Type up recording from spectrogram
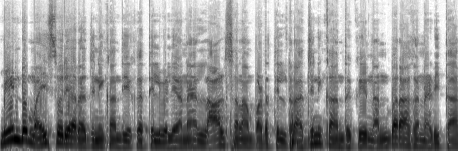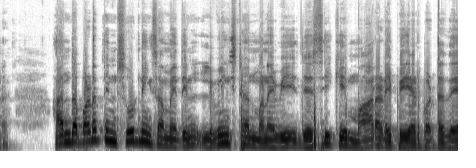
மீண்டும் ஐஸ்வர்யா ரஜினிகாந்த் இயக்கத்தில் வெளியான லால் சலாம் படத்தில் ரஜினிகாந்துக்கு நண்பராக நடித்தார். அந்த படத்தின் ஷூட்டிங் சமயத்தில் லிவிங்ஸ்டன் மனைவி ஜெஸ்ஸிக்கு மாரடைப்பு ஏற்பட்டது.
